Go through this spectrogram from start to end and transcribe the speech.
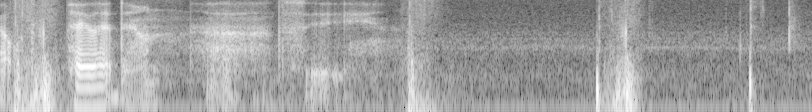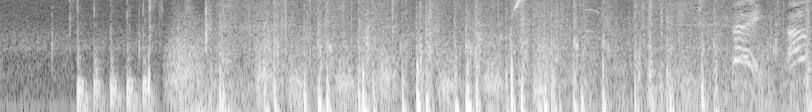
I'll have to pay that down. Uh, let's see. Hey, I don't...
